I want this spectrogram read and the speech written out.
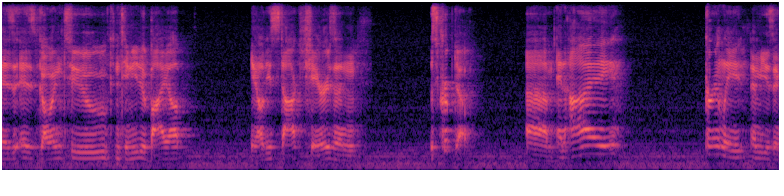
is is going to continue to buy up, you know, these stock shares and this crypto. Um, and I currently am using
